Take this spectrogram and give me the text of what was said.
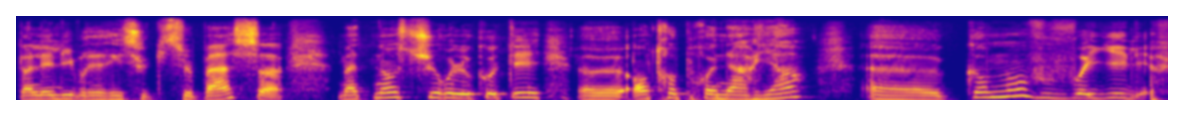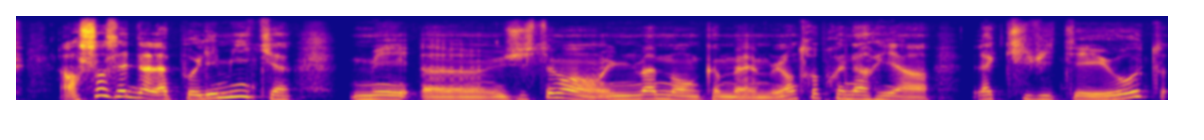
dans les librairies ce qui se passe. Maintenant sur le côté entrepreneuriat, comment vous voyez les... alors sans être dans la polémique, mais justement une maman quand même, l'entrepreneuriat, l'activité et autres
